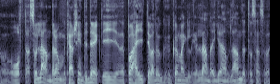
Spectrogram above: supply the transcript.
och ofta så landar de kanske inte direkt i, på Haiti va, då kunde man landa i grannlandet och sen så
